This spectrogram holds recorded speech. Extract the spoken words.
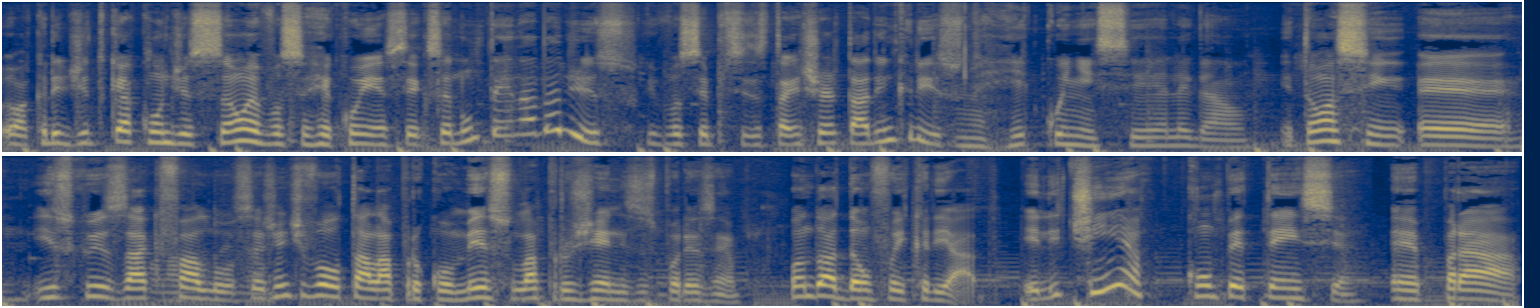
Eu acredito que a condição é você reconhecer que você não tem nada disso, que você precisa estar enxertado em Cristo. É, reconhecer é legal. Então, assim, é isso que o Isaac falou. Se a gente voltar lá para o começo, lá para o Gênesis, por exemplo, quando Adão foi criado, ele tinha competência é, para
